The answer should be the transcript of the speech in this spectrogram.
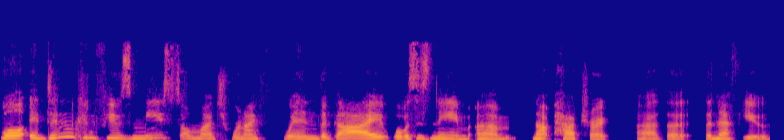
Well, it didn't confuse me so much when I when the guy, what was his name? Um, not Patrick, uh, the the nephew,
